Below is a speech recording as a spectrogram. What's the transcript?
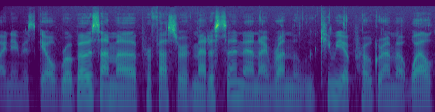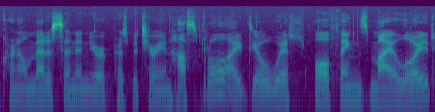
My name is Gail Roboz. I'm a professor of medicine and I run the leukemia program at Weill Cornell Medicine and New York Presbyterian Hospital. I deal with all things myeloid.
